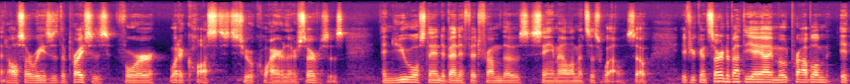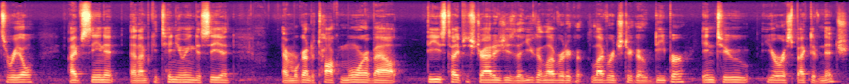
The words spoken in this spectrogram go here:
that also raises the prices for what it costs to acquire their services and you will stand to benefit from those same elements as well. So, if you're concerned about the AI moat problem, it's real. I've seen it and I'm continuing to see it. And we're going to talk more about these types of strategies that you can leverage to go deeper into your respective niche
